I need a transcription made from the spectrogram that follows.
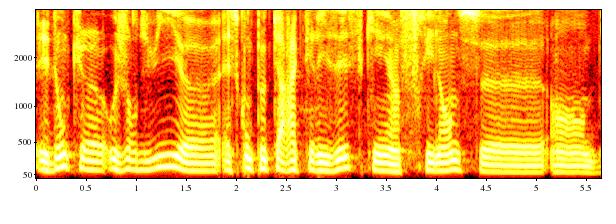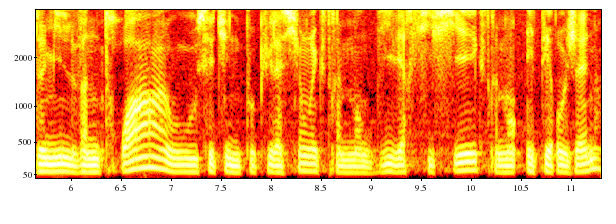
Et donc euh, aujourd'hui, euh, est-ce qu'on peut caractériser ce qui est un freelance euh, en 2023 ou c'est une population extrêmement diversifiée, extrêmement hétérogène?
